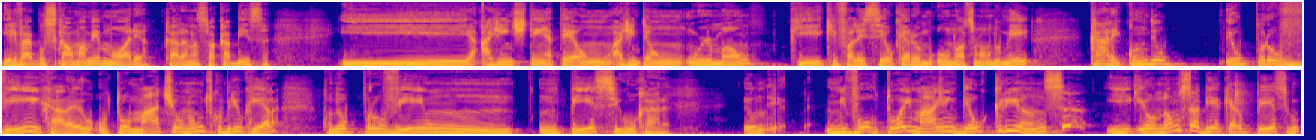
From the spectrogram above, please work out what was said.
E ele vai buscar uma memória, cara, na sua cabeça. E a gente tem até um. A gente tem um, um irmão que, que faleceu, que era o, o nosso irmão do meio. Cara, e quando eu eu provei, cara, eu- o tomate eu não descobri o que era. Quando eu provei um, um pêssego, cara, eu, me voltou a imagem de eu criança e eu não sabia que era o pêssego,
